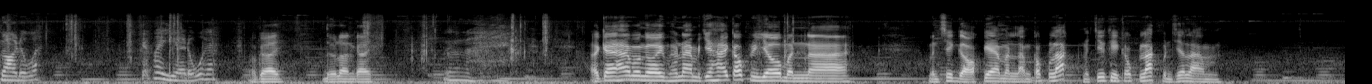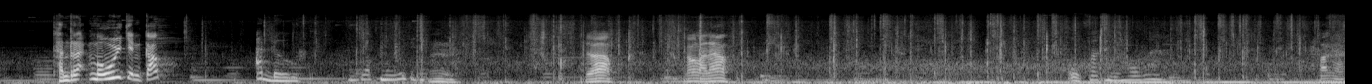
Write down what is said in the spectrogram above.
Rồi được quá chắc phải về đủ ha. Ok đưa lên coi. Ok hai mọi người hôm nay mình chỉ hái cốc đi vô mình à, mình sẽ gọt ra mình làm cốc lắc. Mà trước khi cốc lắc mình sẽ làm thành rắc muối trên cốc. À được lát muối ừ. được không? Ngon lành không? Ủa phát nhiều hôi quá. Phân hả?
